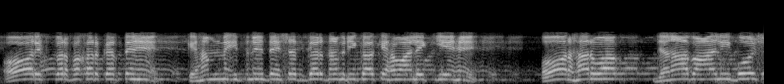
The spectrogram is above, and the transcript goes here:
اور اس پر فخر کرتے ہیں کہ ہم نے اتنے دہشت گرد امریکہ کے حوالے کیے ہیں۔ اور ہر وقت جناب علی بش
